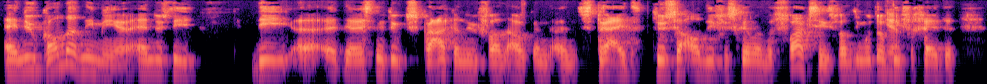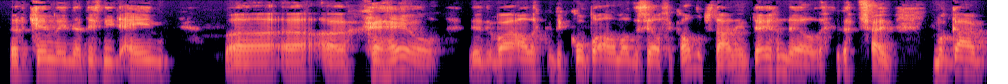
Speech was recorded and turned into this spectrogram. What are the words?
en nu kan dat niet meer. En dus die, die, er is natuurlijk sprake nu van ook een, een, strijd tussen al die verschillende fracties. Want je moet ook niet vergeten dat Kremlin, dat is niet één geheel waar alle, de koppen allemaal dezelfde kant op staan. Integendeel, dat zijn elkaar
